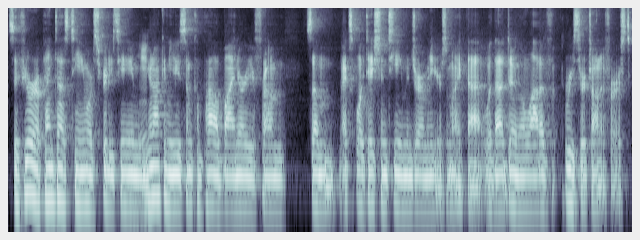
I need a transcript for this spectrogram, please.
So if you're a pen test team or security team, mm-hmm. you're not going to use some compiled binary from some exploitation team in Germany or something like that without doing a lot of research on it first.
